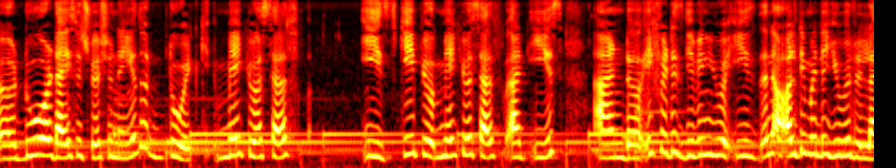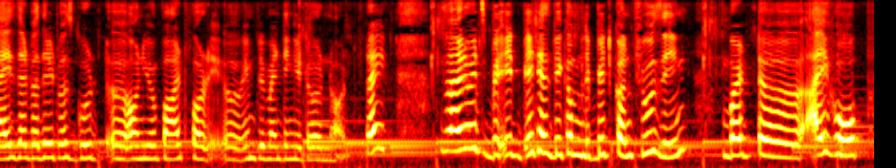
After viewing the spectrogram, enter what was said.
uh, do or die situation. Nahi do it. Make yourself ease. Keep your make yourself at ease. And uh, if it is giving you ease then ultimately you will realize that whether it was good uh, on your part for uh, implementing it or not right? So i know it's it, it has become a bit confusing but uh, i hope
